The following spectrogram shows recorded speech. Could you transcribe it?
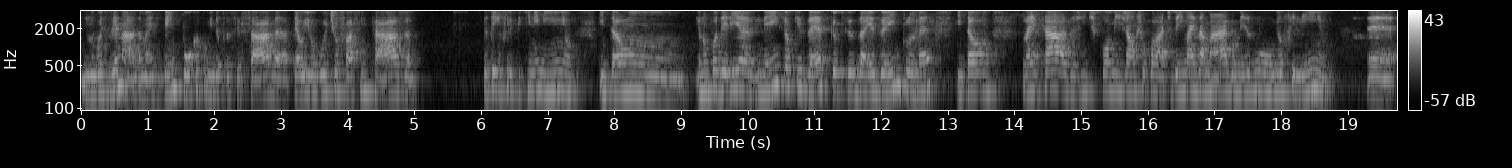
não vou dizer nada, mas bem pouca comida processada, até o iogurte eu faço em casa. Eu tenho um filho pequenininho, então eu não poderia nem se eu quisesse, porque eu preciso dar exemplo, né? Então, lá em casa a gente come já um chocolate bem mais amargo, mesmo o meu filhinho. É,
